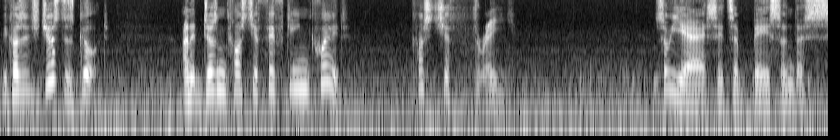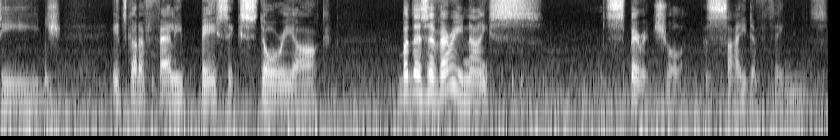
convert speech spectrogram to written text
because it's just as good. And it doesn't cost you 15 quid. It costs you 3. So yes, it's a base under siege. It's got a fairly basic story arc, but there's a very nice spiritual side of things.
